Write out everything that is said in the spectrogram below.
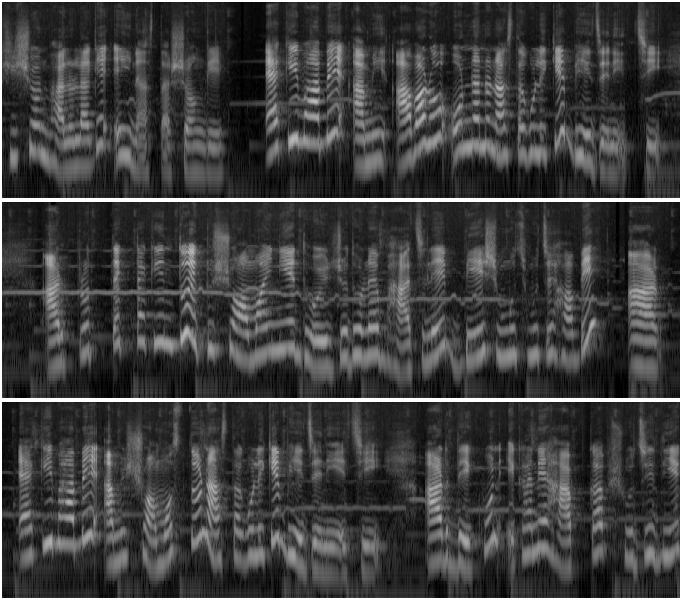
ভীষণ ভালো লাগে এই নাস্তার সঙ্গে। একইভাবে আমি আবারও অন্যান্য নাস্তাগুলিকে ভেজে নিচ্ছি। আর প্রত্যেকটা কিন্তু একটু সময় নিয়ে ধৈর্য ধরে ভাজলে বেশ মুচমুচে হবে। আর একইভাবে আমি সমস্ত নাস্তাগুলিকে ভেজে নিয়েছি। আর দেখুন, এখানে হাফ কাপ সুজি দিয়ে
